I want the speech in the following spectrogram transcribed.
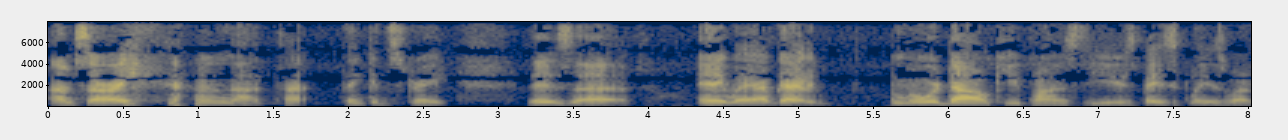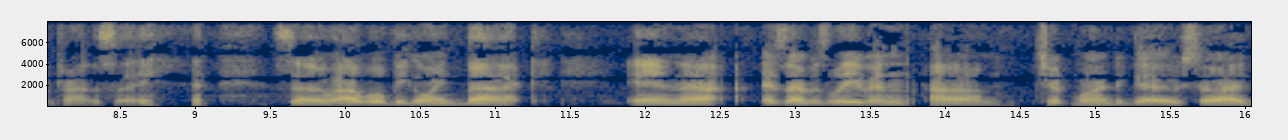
I'm sorry, I'm not thinking straight. There's uh anyway, I've got more dial coupons to use. Basically, is what I'm trying to say. so I will be going back. And uh, as I was leaving, um, Chip wanted to go, so I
